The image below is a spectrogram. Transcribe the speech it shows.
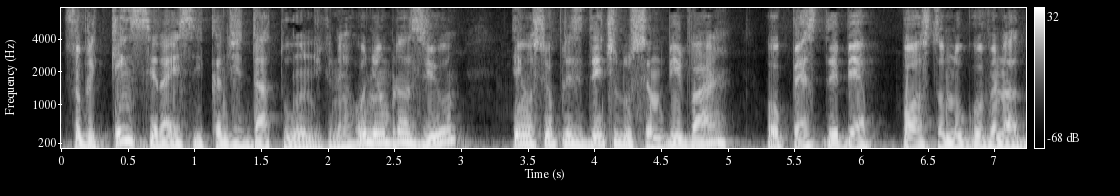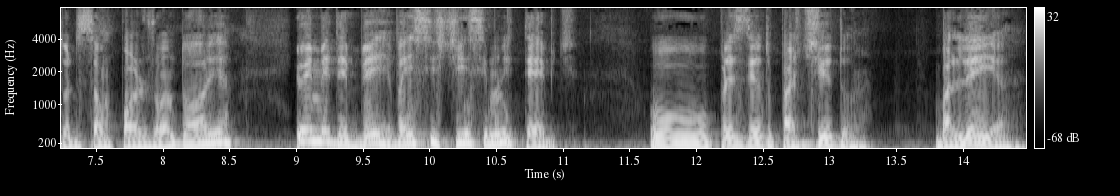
sobre quem será esse candidato único, né? União Brasil tem o seu presidente Luciano Bivar, o PSDB aposta no governador de São Paulo, João Dória, e o MDB vai insistir em Simone Tebet. O presidente do partido, Baleia,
